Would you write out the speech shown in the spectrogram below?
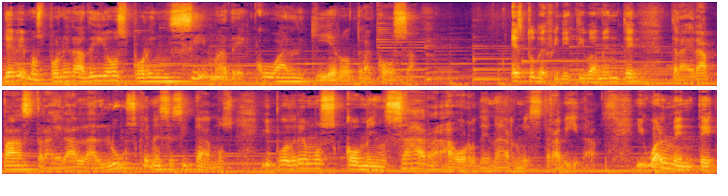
debemos poner a Dios por encima de cualquier otra cosa. Esto definitivamente traerá paz, traerá la luz que necesitamos y podremos comenzar a ordenar nuestra vida. Igualmente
